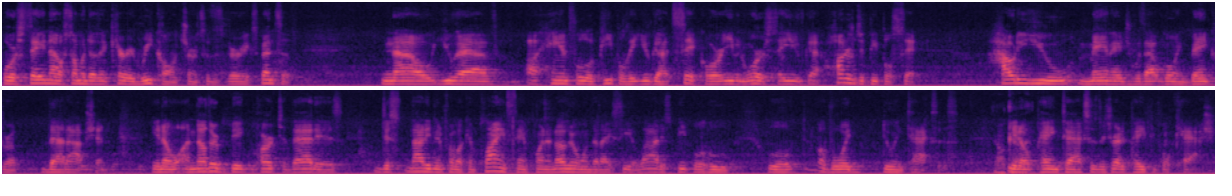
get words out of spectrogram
Or say now someone doesn't carry recall insurance because it's very expensive now you have a handful of people that you got sick, or even worse, say you've got hundreds of people sick. How do you manage without going bankrupt that option? You know, another big part to that is just not even from a compliance standpoint. Another one that I see a lot is people who will avoid doing taxes. Okay. You know, paying taxes. They try to pay people cash.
